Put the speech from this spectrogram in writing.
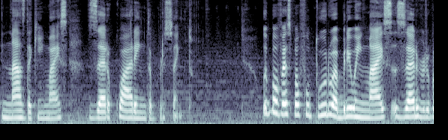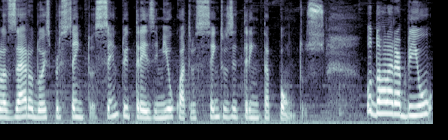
e Nasdaq em mais 0,40%. O Ibovespa Futuro abriu em mais 0,02%, 113.430 pontos. O dólar abriu uh,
